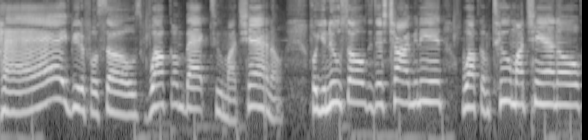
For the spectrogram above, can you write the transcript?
Hey, beautiful souls. Welcome back to my channel. For you new souls that just chiming in, welcome to my channel.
